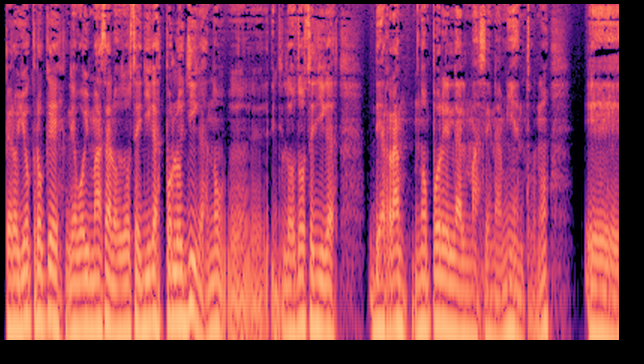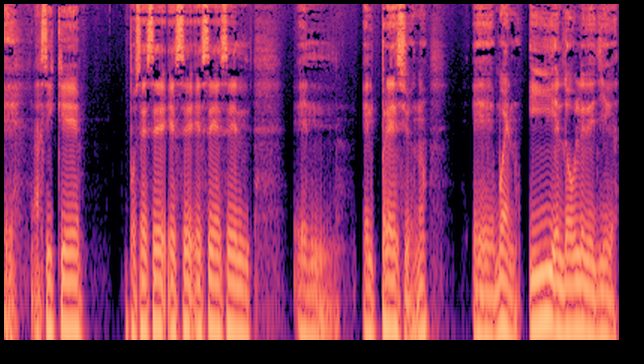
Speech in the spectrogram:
Pero yo creo que le voy más a los 12 gigas por los gigas, ¿no? Eh, los 12 gigas de RAM, no por el almacenamiento, ¿no? Eh, así que, pues ese, ese, ese es el, el, precio, ¿no? Eh, bueno, y el doble de gigas.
